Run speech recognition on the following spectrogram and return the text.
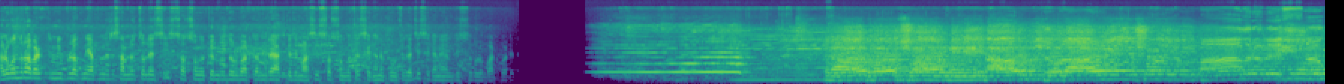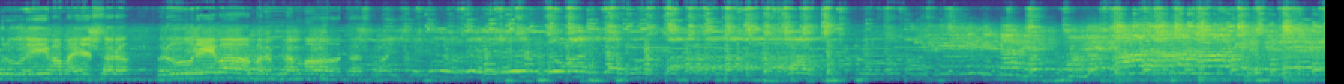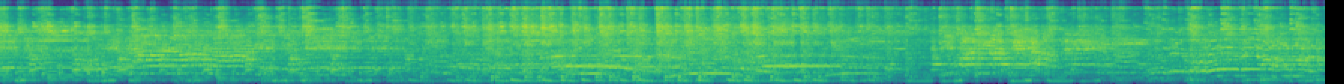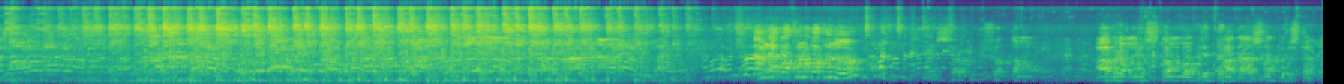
Hello বন্ধুরা আবার একটি নিউ ব্লগ নিয়ে আপনাদের সামনে চলে এসেছি। সৎসঙ্গ কেন্দ্র দরবার কেন্দ্রে আজকে যে মাসির সৎসঙ্গ হচ্ছে সেখানে পৌঁছে গেছি। সেখানে দৃশ্যগুলো পাঠ করে মহেশ্বর গুরুদেব পরম ব্রহ্ম Forget কখনো কখনো সত্যম আব্রহ্মস্তম্ভ বৃদ্ধাতা সদ্গুরুস্তম্ভ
